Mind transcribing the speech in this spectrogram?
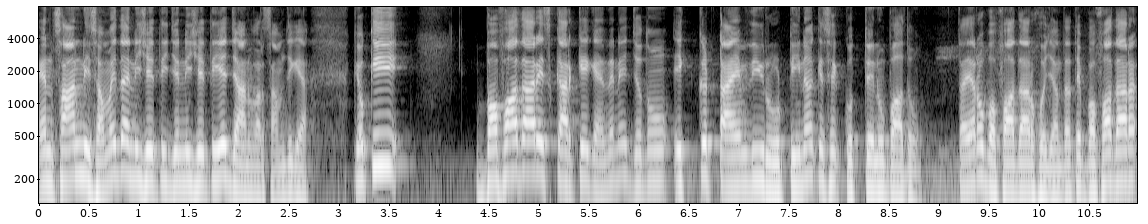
ਇਨਸਾਨ ਨਹੀਂ ਸਮਝਦਾ ਇੰਨੀ ਛੇਤੀ ਜਿੰਨੀ ਛੇਤੀ ਇਹ ਜਾਨਵਰ ਸਮਝ ਗਿਆ। ਕਿਉਂਕਿ ਵਫਾਦਾਰ ਇਸ ਕਰਕੇ ਕਹਿੰਦੇ ਨੇ ਜਦੋਂ ਇੱਕ ਟਾਈਮ ਦੀ ਰੋਟੀ ਨਾ ਕਿਸੇ ਕੁੱਤੇ ਨੂੰ ਪਾ ਦੋ, ਤਾਂ ਯਾਰ ਉਹ ਵਫਾਦਾਰ ਹੋ ਜਾਂਦਾ ਤੇ ਵਫਾਦਾਰ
